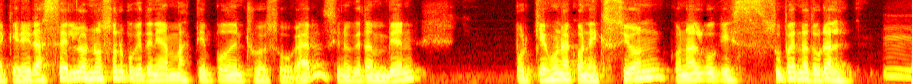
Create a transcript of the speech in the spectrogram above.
a querer hacerlos no solo porque tenían más tiempo dentro de su hogar, sino que también porque es una conexión con algo que es súper natural. Mm,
